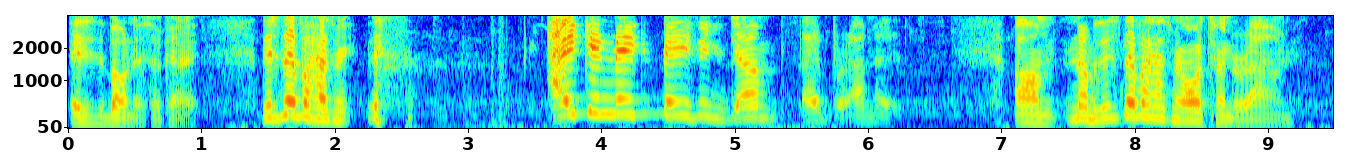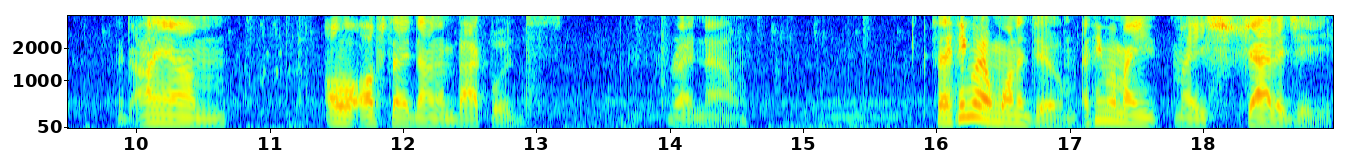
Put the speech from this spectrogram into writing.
It is the bonus, okay. This level has me... I can make basic jumps, I promise. Um, no, but this level has me all turned around. Like, I am all upside down and backwards right now. So I think what I want to do, I think what my, my strategy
